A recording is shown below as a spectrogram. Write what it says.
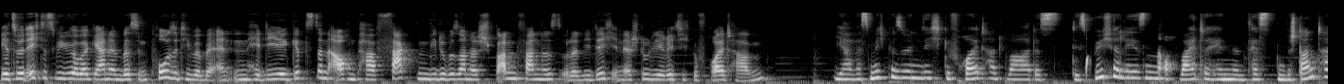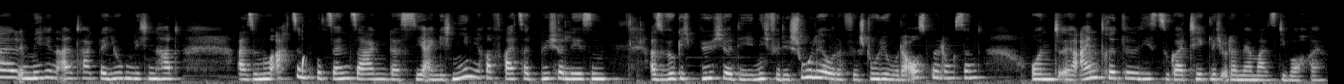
Jetzt würde ich das Video aber gerne ein bisschen positiver beenden. Hedie, gibt es denn auch ein paar Fakten, die du besonders spannend fandest oder die dich in der Studie richtig gefreut haben? Ja, was mich persönlich gefreut hat, war, dass das Bücherlesen auch weiterhin einen festen Bestandteil im Medienalltag der Jugendlichen hat. Also nur 18 Prozent sagen, dass sie eigentlich nie in ihrer Freizeit Bücher lesen. Also wirklich Bücher, die nicht für die Schule oder für Studium oder Ausbildung sind. Und äh, ein Drittel liest sogar täglich oder mehrmals die Woche.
